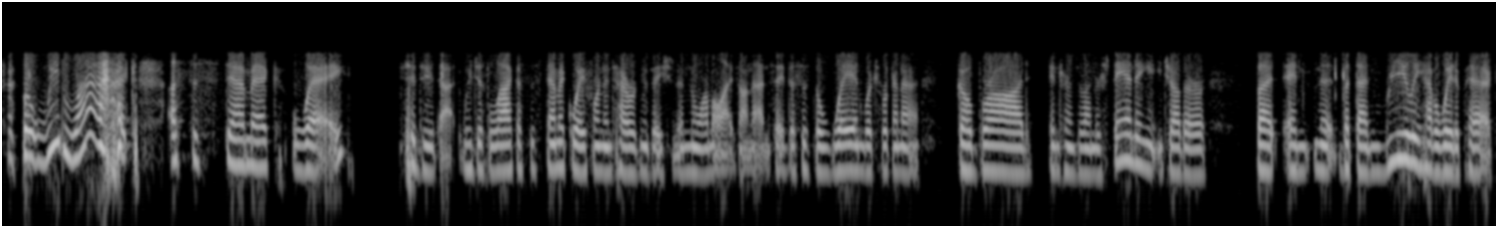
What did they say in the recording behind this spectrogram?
but we lack a systemic way to do that. We just lack a systemic way for an entire organization to normalize on that and say this is the way in which we're going to go broad in terms of understanding each other, but and but then really have a way to pick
